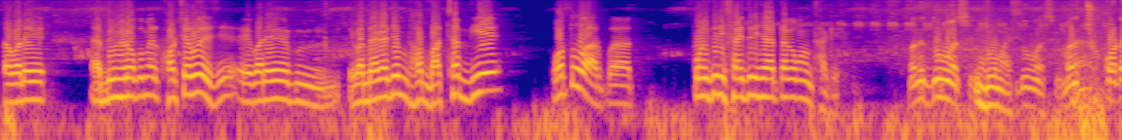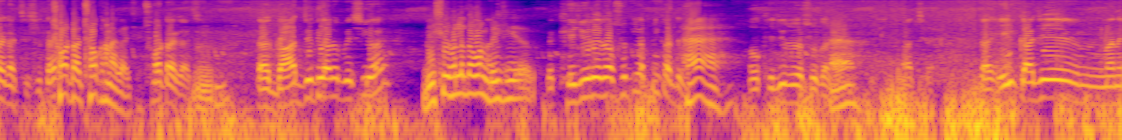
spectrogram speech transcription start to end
তারপরে বিভিন্ন রকমের খরচা রয়েছে এবারে এবার দেখা যাচ্ছে বাচ্চা দিয়ে কত আর পঁয়ত্রিশ সাঁত্রিশ হাজার টাকা মতো থাকে। মানে দু মাসে? দু মাস। দু মাসে। মানে ছ- কটা গাছে সেটা? ছটা ছখানা গাছে। ছটা গাছে। তা গাছ যদি আরও বেশি হয়? বেশি হলে তখন বেশি হবে। খেজুরের রসও কি আপনি কাটেন? হ্যাঁ হ্যাঁ। ও খেজুরের রসও কাটেন? হ্যাঁ। আচ্ছা। তা এই কাজে মানে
